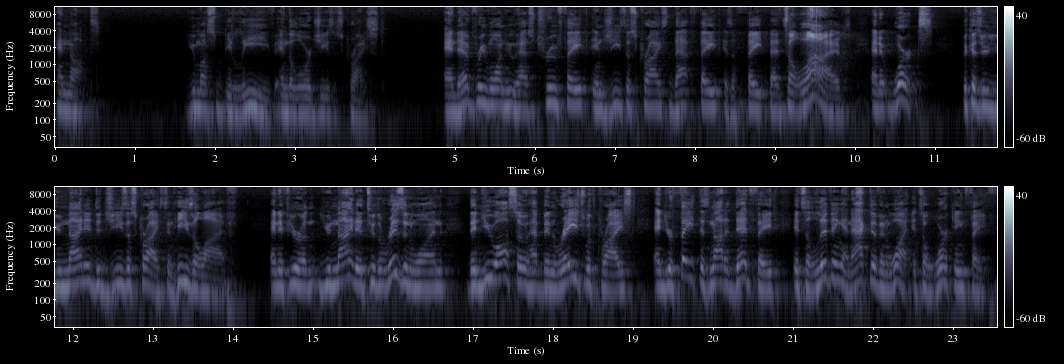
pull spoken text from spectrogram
cannot. You must believe in the Lord Jesus Christ. And everyone who has true faith in Jesus Christ, that faith is a faith that's alive and it works because you're united to Jesus Christ and He's alive. And if you're united to the risen one, then you also have been raised with Christ, and your faith is not a dead faith, it's a living and active and what? It's a working faith.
